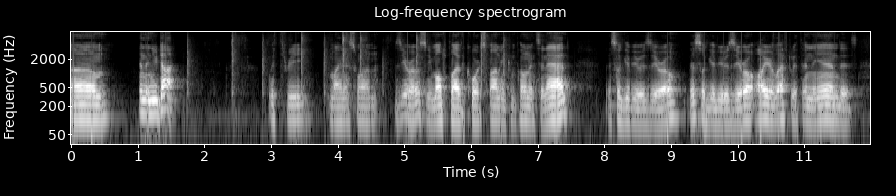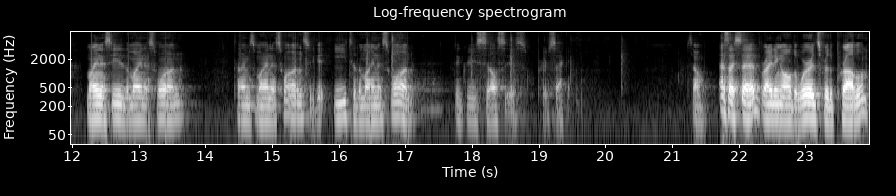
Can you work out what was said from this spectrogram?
Um, and then you dot with 3 minus 1, 0. So you multiply the corresponding components and add. This will give you a 0. This will give you a 0. All you're left with in the end is minus e to the minus 1 times minus 1. So you get e to the minus 1 degrees Celsius per second. So as I said, writing all the words for the problem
